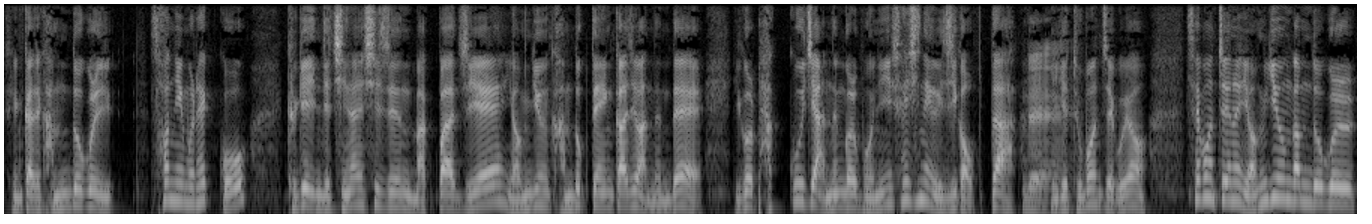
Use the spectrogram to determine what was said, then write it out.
지금까지 감독을 선임을 했고 그게 이제 지난 시즌 막바지에 염기훈 감독 대행까지 왔는데 이걸 바꾸지 않는 걸 보니 쇄신의 의지가 없다. 네. 이게 두 번째고요. 세 번째는 염기훈 감독을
